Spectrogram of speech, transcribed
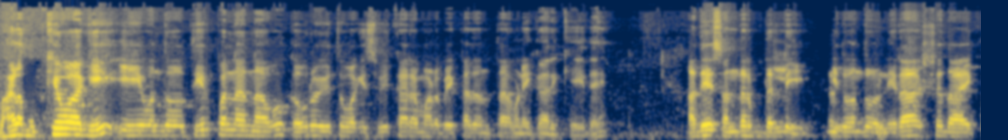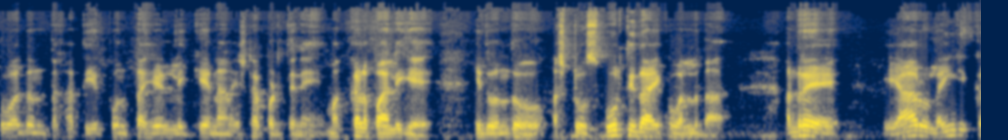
ಬಹಳ ಮುಖ್ಯವಾಗಿ ಈ ಒಂದು ತೀರ್ಪನ್ನ ನಾವು ಗೌರವಯುತವಾಗಿ ಸ್ವೀಕಾರ ಮಾಡಬೇಕಾದಂತ ಹೊಣೆಗಾರಿಕೆ ಇದೆ. ಅದೇ ಸಂದರ್ಭದಲ್ಲಿ ಇದೊಂದು ನಿರಾಶದಾಯಕವಾದಂತಹ ತೀರ್ಪು ಅಂತ ಹೇಳಲಿಕ್ಕೆ ನಾನು ಇಷ್ಟಪಡ್ತೇನೆ. ಮಕ್ಕಳ ಪಾಲಿಗೆ ಇದೊಂದು ಅಷ್ಟು ಸ್ಫೂರ್ತಿದಾಯಕವಲ್ಲದ, ಅಂದ್ರೆ ಯಾರು ಲೈಂಗಿಕ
